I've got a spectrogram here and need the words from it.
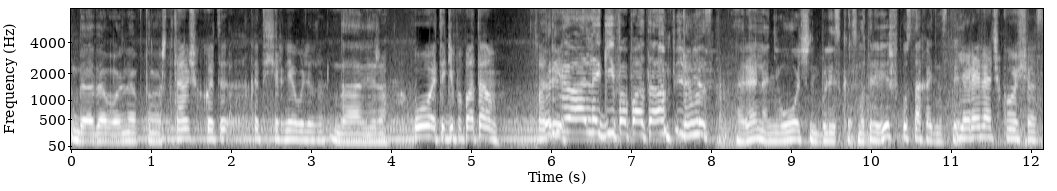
Да, довольно, потому что... Там еще какая-то херня вылезла. Да, вижу. О, это гипопотам. Смотри. Реально гипопотам, пиздец. Реально, они очень близко. Смотри, видишь, в кустах один стоит. Я реально очкую сейчас.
